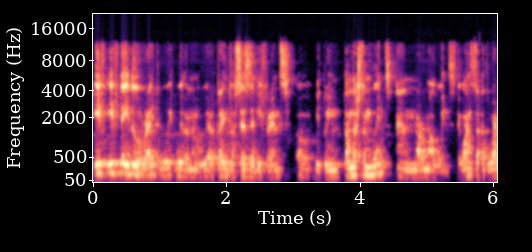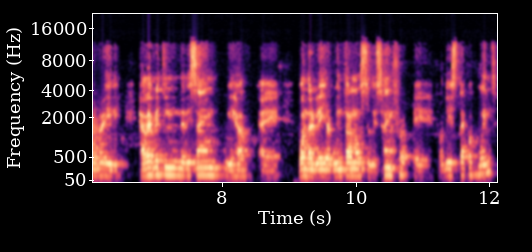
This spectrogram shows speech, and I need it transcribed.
if, if they do, right? We, we don't know. We are trying to assess the difference of, between thunderstorm winds and normal winds. The ones that we already have everything in the design. We have a boundary layer wind tunnels to design for, uh, for this type of winds.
